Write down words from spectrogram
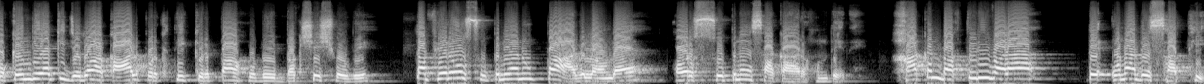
ਉਹ ਕਹਿੰਦੇ ਆ ਕਿ ਜਦੋਂ ਅਕਾਲ ਪੁਰਖ ਦੀ ਕਿਰਪਾ ਹੋਵੇ, ਬਖਸ਼ਿਸ਼ ਹੋਵੇ, ਤਾਂ ਫਿਰ ਉਹ ਸੁਪਨਿਆਂ ਨੂੰ ਭਾਗ ਲਾਉਂਦਾ ਹੈ ਔਰ ਸੁਪਨੇ ਸਾਕਾਰ ਹੁੰਦੇ ਨੇ। ਹਾਕਮ ਬਖਤੜੀ ਵਾਲਾ ਤੇ ਉਹਨਾਂ ਦੇ ਸਾਥੀ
